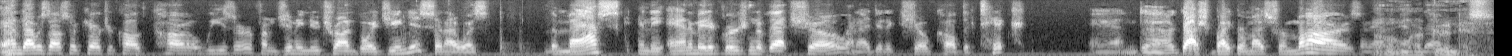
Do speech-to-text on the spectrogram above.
And I was also a character called Carl Wheezer from Jimmy Neutron Boy Genius. And I was the mask in the animated version of that show. And I did a show called The Tick. And uh, gosh, Biker Mice from Mars and, Oh and, my uh, goodness.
